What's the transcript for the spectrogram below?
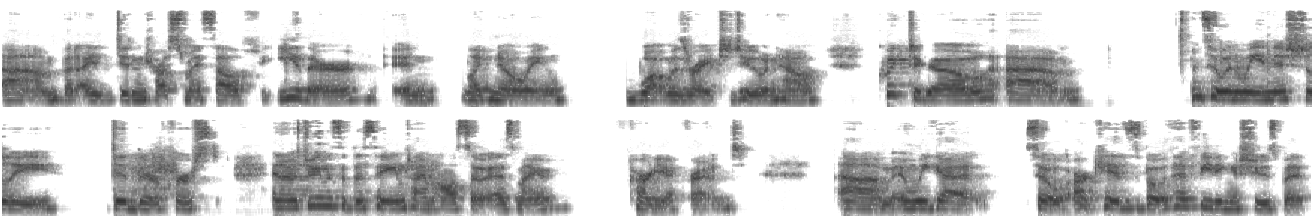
um, but I didn't trust myself either in like knowing what was right to do and how quick to go. Um, and so when we initially did their first, and I was doing this at the same time also as my cardiac friend. Um, and we got, so our kids both have feeding issues, but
